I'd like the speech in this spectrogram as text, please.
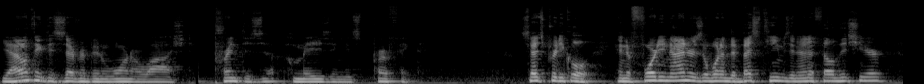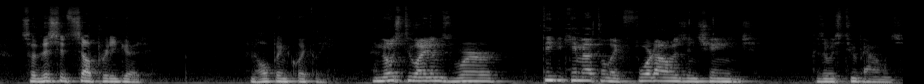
Yeah, I don't think this has ever been worn or washed. Print is amazing. It's perfect. So that's pretty cool. And the 49ers are one of the best teams in NFL this year. So this should sell pretty good. And hoping quickly. And those two items were, I think it came out to like $4 and change. Because it was two pounds.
